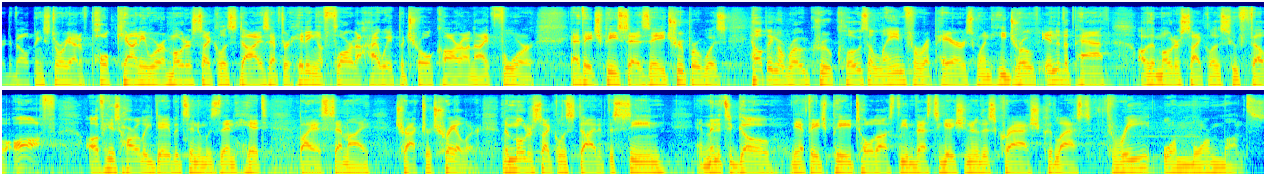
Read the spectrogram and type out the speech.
A developing story out of Polk County where a motorcyclist dies after hitting a Florida Highway Patrol car on I-4. FHP says a trooper was helping a road crew close a lane for repairs when he drove into the path of the motorcyclist who fell off of his Harley Davidson and was then hit by a semi-tractor trailer. The motorcyclist died at the scene and minutes ago the FHP told us the investigation into this crash could last three or more months.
